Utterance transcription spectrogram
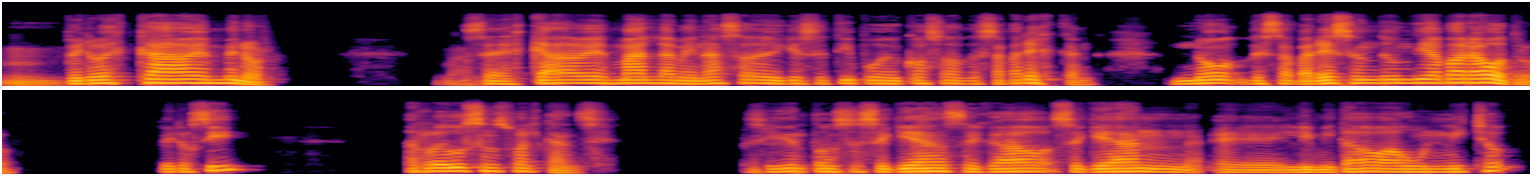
mm. pero es cada vez menor. O sea, es cada vez más la amenaza de que ese tipo de cosas desaparezcan. No desaparecen de un día para otro, pero sí reducen su alcance. ¿sí? Entonces se quedan secados, se quedan eh, limitados a un nicho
